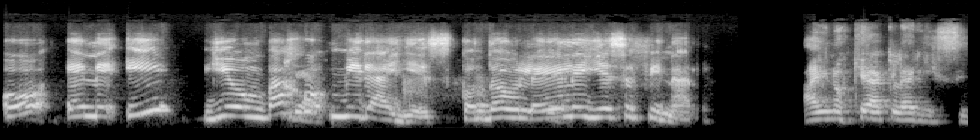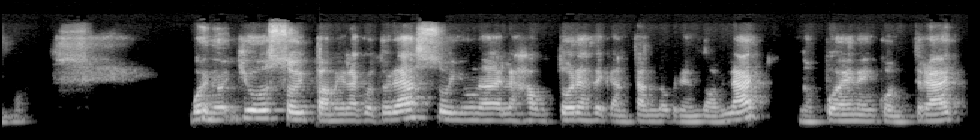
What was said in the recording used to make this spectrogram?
o N I guion bajo Miralles, con doble L y S final. Ahí nos queda clarísimo. Bueno, yo soy Pamela Cotoraz, soy una de las autoras de Cantando Aprendo a Hablar. Nos pueden encontrar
